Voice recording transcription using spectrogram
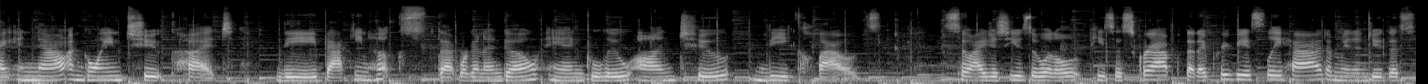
Right, and now I'm going to cut the backing hooks that we're gonna go and glue onto the clouds. So I just used a little piece of scrap that I previously had. I'm gonna do this,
